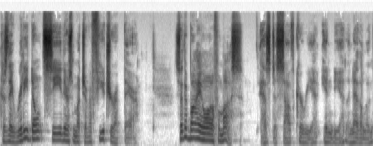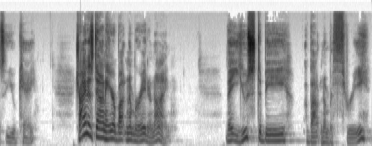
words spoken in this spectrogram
because they really don't see there's much of a future up there. So they're buying oil from us, as does South Korea, India, the Netherlands, the UK. China's down here about number eight or nine. They used to be about number three.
